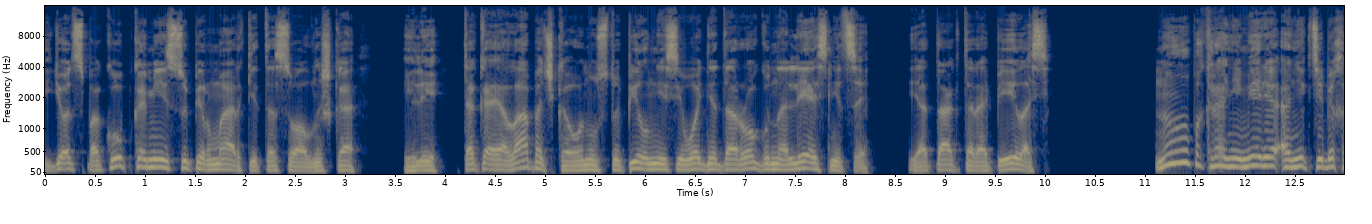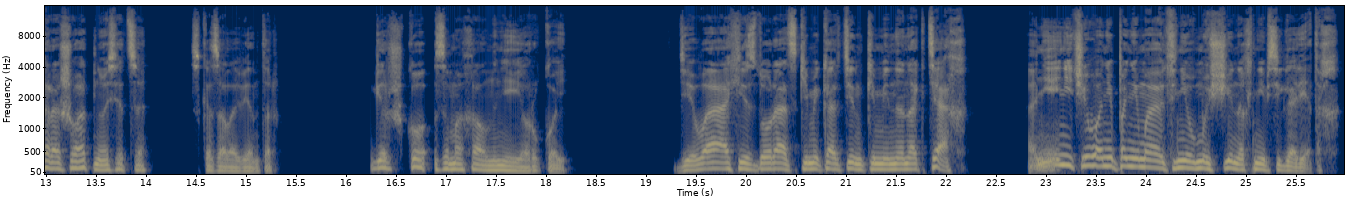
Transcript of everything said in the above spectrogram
Идет с покупками из супермаркета «Солнышко» или Такая лапочка, он уступил мне сегодня дорогу на лестнице. Я так торопилась». «Ну, по крайней мере, они к тебе хорошо относятся», — сказала Вентер. Гершко замахал на нее рукой. «Девахи с дурацкими картинками на ногтях. Они ничего не понимают ни в мужчинах, ни в сигаретах.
